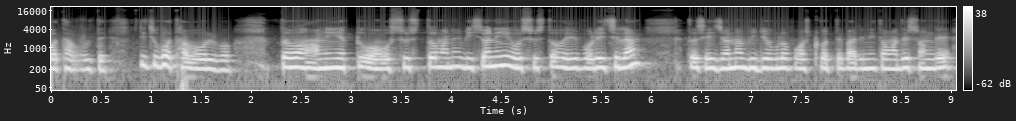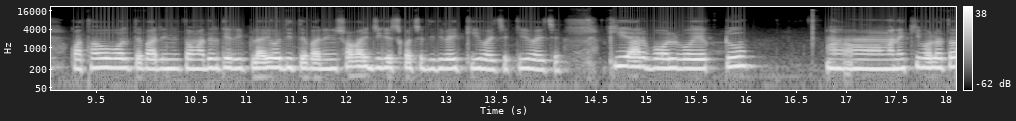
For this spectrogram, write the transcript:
কথা বলতে। কিছু কথা বলব। তো আমি একটু অসুস্থ মানে ভীষণই অসুস্থ হয়ে পড়েছিলাম। তো সেই জন্য ভিডিওগুলো পোস্ট করতে পারিনি, তোমাদের সঙ্গে কথাও বলতে পারিনি, তোমাদেরকে রিপ্লাইও দিতে পারিনি। সবাই জিজ্ঞেস করছে, দিদিভাই, কী হয়েছে? কী হয়েছে? কী আর বলব, একটু মানে কি তো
